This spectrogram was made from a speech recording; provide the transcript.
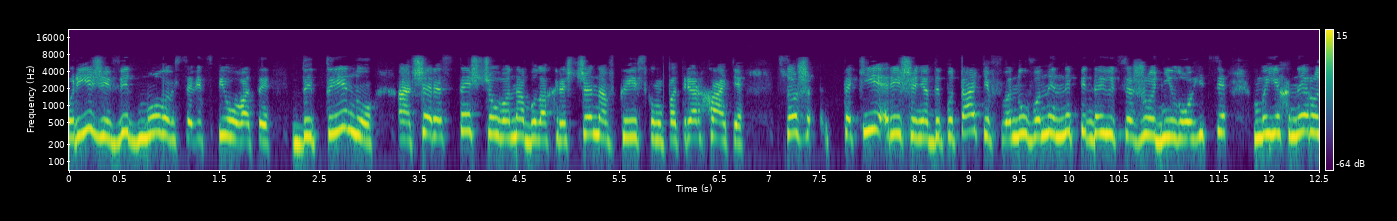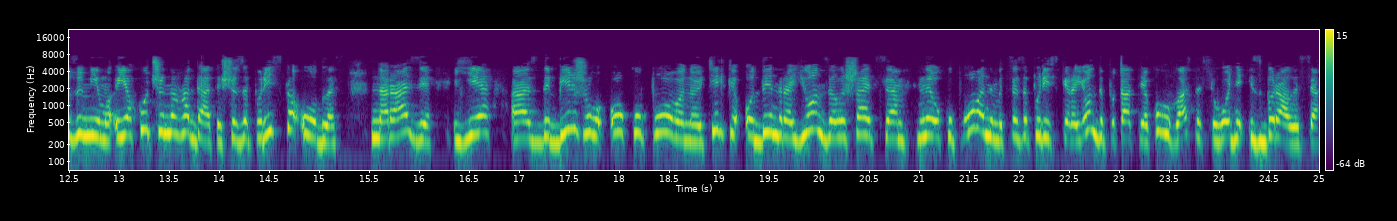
Запоріжжі відмовився відспівувати дитину через те, що вона була хрещена в Київському патріархаті. Тож такі рішення депутатів ну вони не піддаються жодній логіці. Ми їх не розуміємо. І я хочу нагадати, що Запорізька область наразі є здебільшого окупованою. Тільки один район залишається неокупованим. Це Запорізький район, депутати якого власне сьогодні і збиралися.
